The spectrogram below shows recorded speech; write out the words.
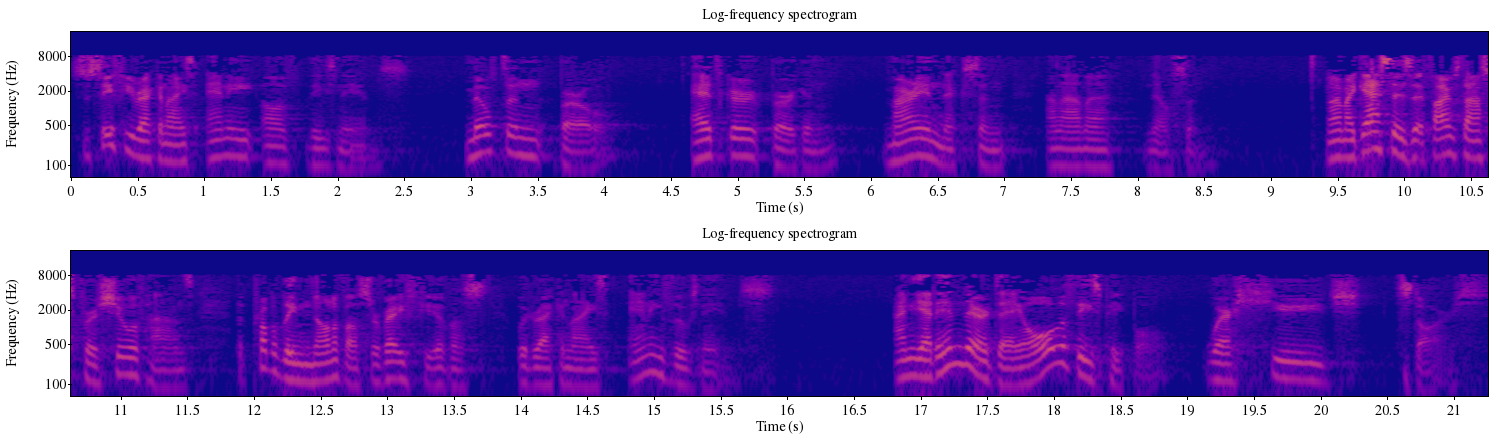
So see if you recognize any of these names. Milton Berle, Edgar Bergen, Marian Nixon, and Anna Nilsson. Now my guess is that if I was to ask for a show of hands, that probably none of us, or very few of us, would recognize any of those names. And yet in their day, all of these people were huge stars.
